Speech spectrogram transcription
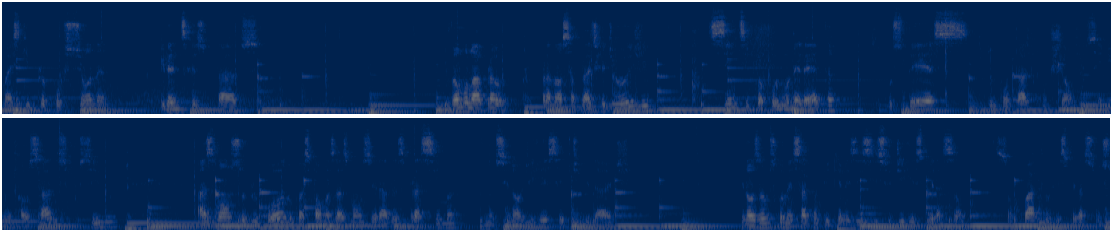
mas que proporciona grandes resultados. E vamos lá para a nossa prática de hoje. Sente-se com a coluna ereta, os pés em contato com o chão, sem nenhum calçado, se possível. As mãos sobre o colo, com as palmas das mãos viradas para cima, num sinal de receptividade. E nós vamos começar com um pequeno exercício de respiração. São quatro respirações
